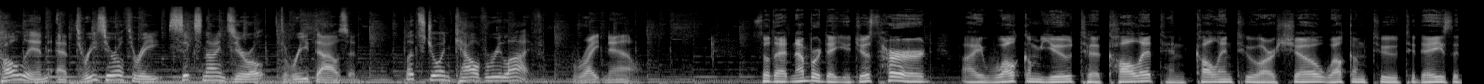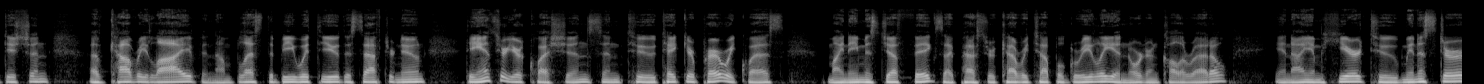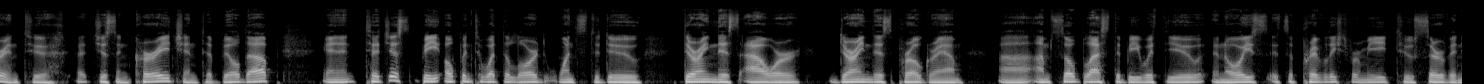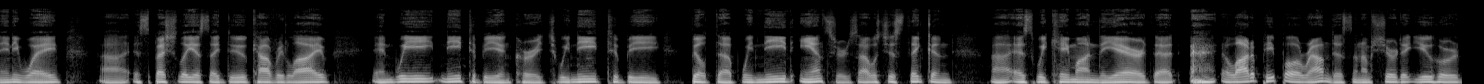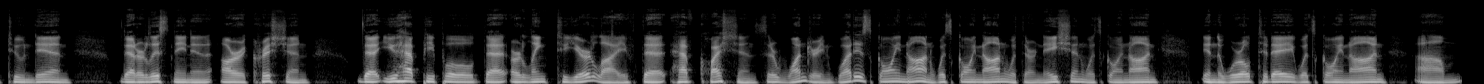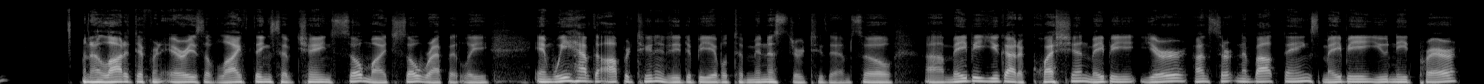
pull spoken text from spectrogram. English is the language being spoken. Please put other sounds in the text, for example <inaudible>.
Call in at 303 690 3000. Let's join Calvary Live right now. So, that number that you just heard, I welcome you to call it and call into our show. Welcome to today's edition of Calvary Live, and I'm blessed to be with you this afternoon to answer your questions and to take your prayer requests. My name is Jeff Figs. I pastor Calvary Chapel Greeley in northern Colorado, and I am here to minister and to uh, just encourage and to build up and to just be open to what the Lord wants to do during this hour, during this program. Uh, I'm so blessed to be with you, and always it's a privilege for me to serve in any way, uh, especially as I do Calvary Live. And we need to be encouraged. We need to be built up. We need answers. I was just thinking uh, as we came on the air that <clears throat> a lot of people around us, and I'm sure that you who are tuned in that are listening and are a Christian, that you have people that are linked to your life that have questions. They're wondering what is going on, what's going on with our nation, what's going on in the world today, what's going on um, in a lot of different areas of life. Things have changed so much, so rapidly and we have the opportunity to be able to minister to them. So uh, maybe you got a question, maybe you're uncertain about things, maybe you need prayer.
